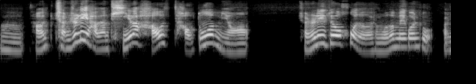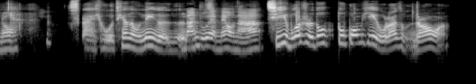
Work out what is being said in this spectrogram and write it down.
嗯，好像《犬之力》好像提了好好多名，《犬之力》最后获得了什么我都没关注，反正哎呦我天呐，我那个男主也没有拿《奇异博士都都光屁股了，怎么着啊？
